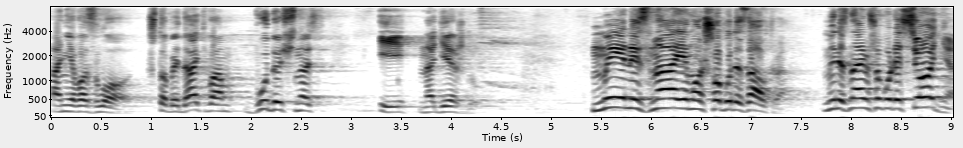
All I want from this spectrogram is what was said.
а не во зло, чтобы дать вам будущность і надежду. Ми не знаємо, що буде завтра. Ми не знаємо, що буде сьогодні.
